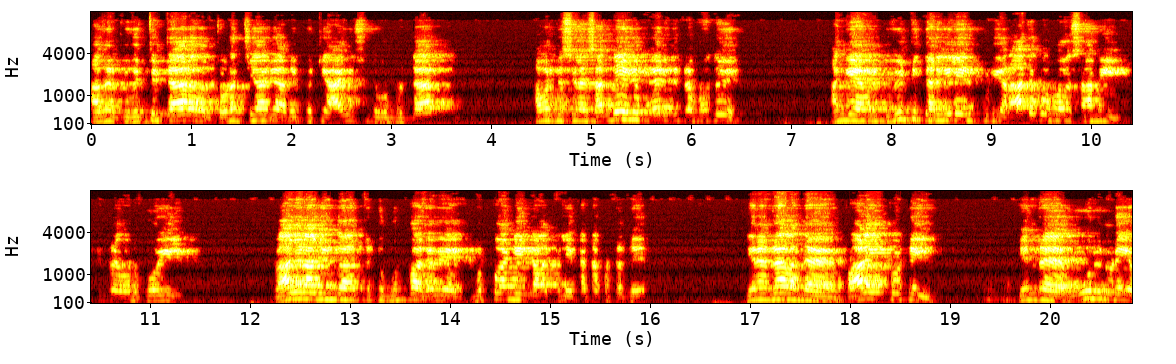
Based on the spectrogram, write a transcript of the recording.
அதற்கு வித்திட்டார். அவர் தொடர்ச்சியாக அதை பற்றி ஆய்வு செய்து கொண்டிருந்தார். அவருக்கு சில சந்தேகம் நேருகின்ற போது அங்கே அவருக்கு வீட்டுக்கு அருகிலே இருக்கக்கூடிய ராஜகோபால சாமி என்ற ஒரு கோயில் ராஜராஜன் காலத்துக்கு முன்பாகவே முற்பாண்டிய காலத்திலே கட்டப்பட்டது. ஏனென்றால் அந்த பாளையங்கோட்டை என்ற ஊரினுடைய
